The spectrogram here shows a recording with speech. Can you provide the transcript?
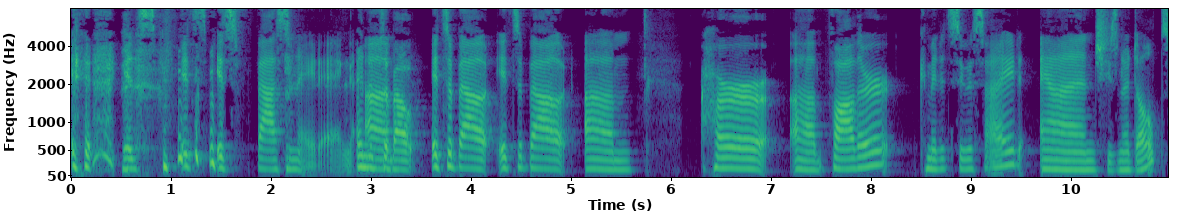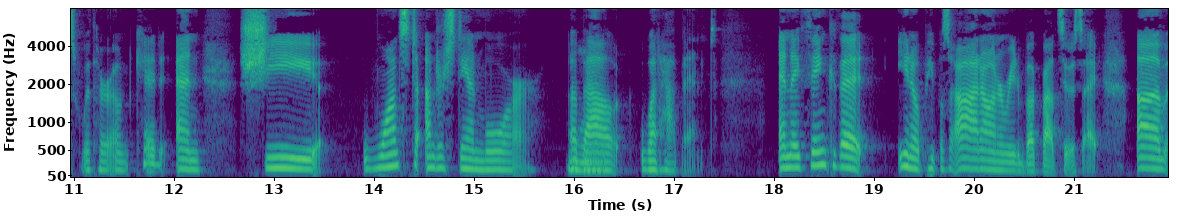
it's it's it's fascinating. And it's Um, about it's about it's about um, her um, father committed suicide, and she's an adult with her own kid, and she wants to understand more about what happened. And I think that, you know, people say, oh, I don't want to read a book about suicide. Um,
